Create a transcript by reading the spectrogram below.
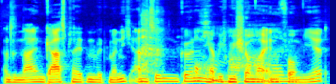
Also nein, Gasplaneten wird man nicht anzünden können, hier habe ich mich schon mal informiert.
